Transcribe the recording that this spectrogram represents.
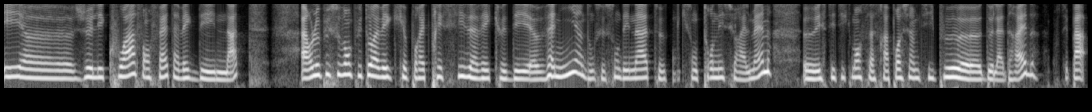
et euh, je les coiffe en fait avec des nattes. Alors le plus souvent plutôt avec, pour être précise, avec des euh, vanilles. Donc ce sont des nattes qui sont tournées sur elles-mêmes. Euh, esthétiquement, ça se rapproche un petit peu de la dread c'est pas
